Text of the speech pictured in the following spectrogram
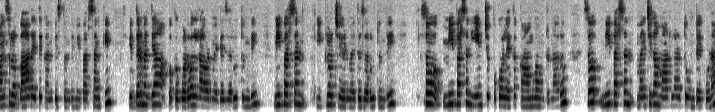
మనసులో బాధ అయితే కనిపిస్తుంది మీ పర్సన్కి ఇద్దరి మధ్య ఒక గొడవలు రావడం అయితే జరుగుతుంది. మీ పర్సన్ ఇగ్నోర్ చేయడం అయితే జరుగుతుంది. సో మీ పర్సన్ ఏం చెప్పుకోలేక కామ్గా ఉంటున్నారు. సో మీ పర్సన్ మంచిగా మాట్లాడుతూ ఉంటే కూడా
